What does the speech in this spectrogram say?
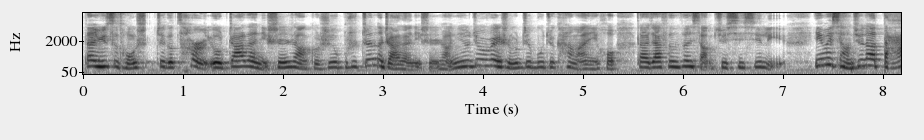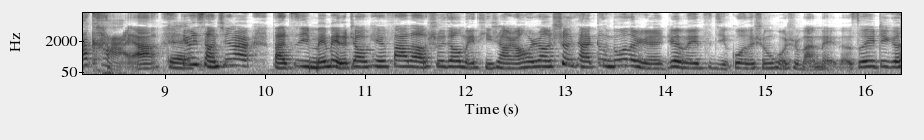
但与此同时，这个刺儿又扎在你身上，可是又不是真的扎在你身上。你说就是为什么这部剧看完以后，大家纷纷想去西西里，因为想去那打卡呀，因为想去那儿把自己美美的照片发到社交媒体上，然后让剩下更多的人认为自己过的生活是完美的。所以这个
